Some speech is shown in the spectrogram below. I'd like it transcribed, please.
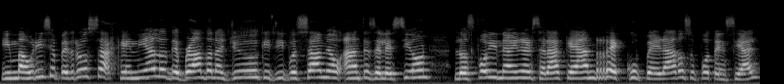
y Mauricio Pedrosa. Genial lo de Brandon Ayuk y Tipo Samuel antes de lesión. Los 49ers, ¿será que han recuperado su potencial?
